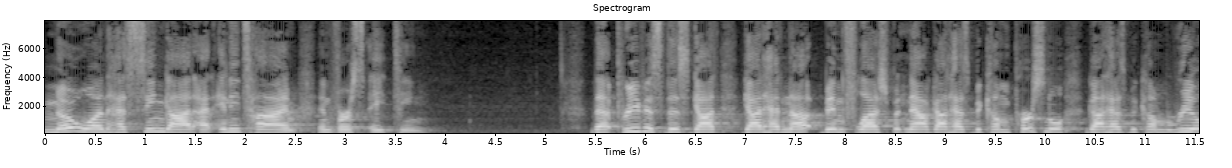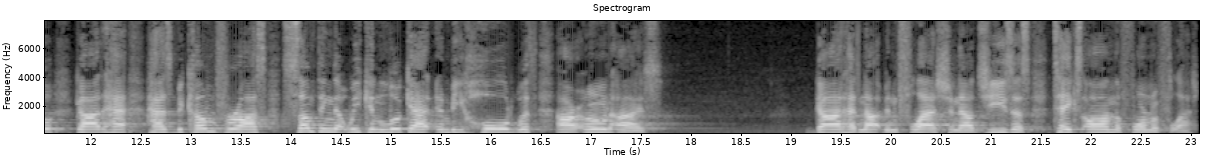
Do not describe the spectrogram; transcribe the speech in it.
No one has seen God at any time in verse 18 that previous this God, God had not been flesh, but now God has become personal. God has become real. God ha- has become for us something that we can look at and behold with our own eyes. God had not been flesh, and now Jesus takes on the form of flesh.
